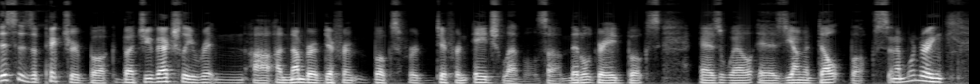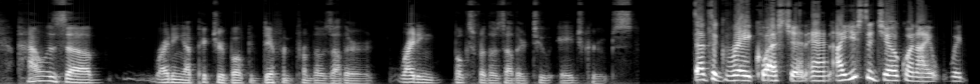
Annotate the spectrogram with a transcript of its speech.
this is a picture book, but you've actually written uh, a number of different books for different age levels, uh, middle grade books as well as young adult books. And I'm wondering, how is uh, writing a picture book different from those other writing books for those other two age groups? That's a great question. And I used to joke when I would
